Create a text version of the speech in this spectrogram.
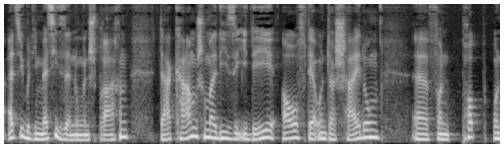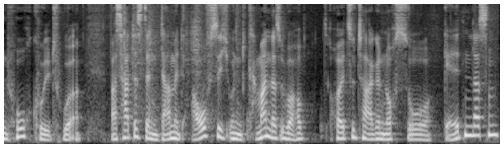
Als Sie über die Messi-Sendungen sprachen, da kam schon mal diese Idee auf der Unterscheidung äh, von Pop und Hochkultur. Was hat es denn damit auf sich und kann man das überhaupt heutzutage noch so gelten lassen?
